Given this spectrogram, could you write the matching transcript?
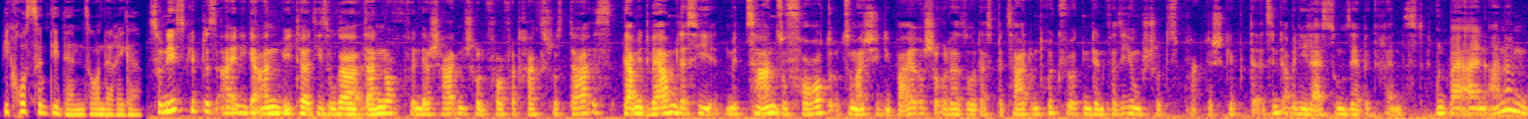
Wie groß sind die denn so in der Regel? Zunächst gibt es einige Anbieter, die sogar dann noch, wenn der Schaden schon vor Vertragsschluss da ist, damit werben, dass sie mit Zahn sofort, zum Beispiel die bayerische oder so, das bezahlt und rückwirkenden Versicherungsschutz praktisch gibt. Da sind aber die Leistungen sehr begrenzt. Und bei allen anderen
